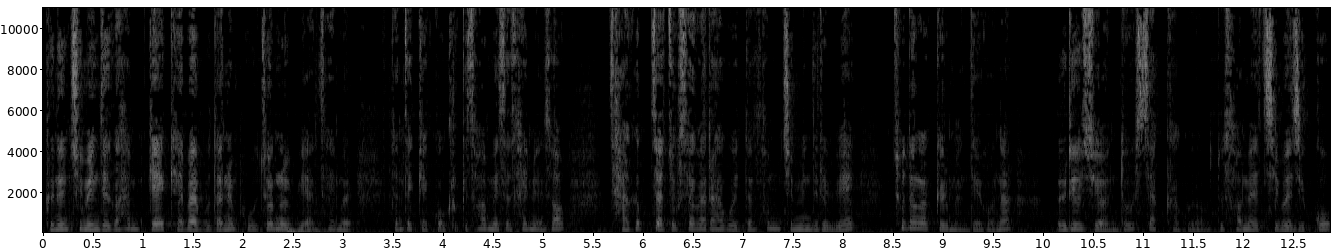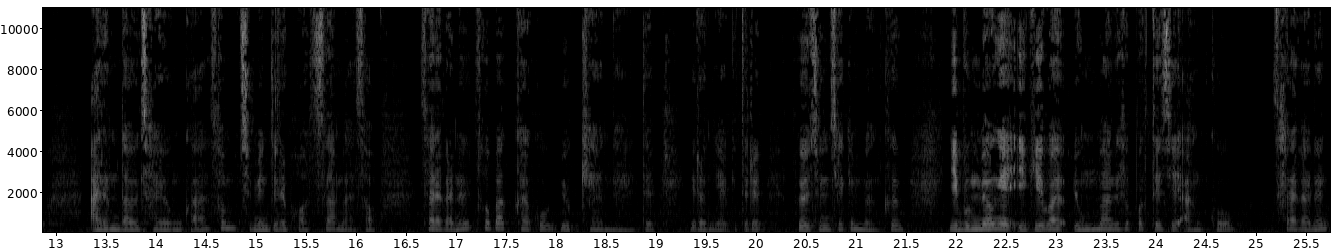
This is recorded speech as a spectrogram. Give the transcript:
그는 주민들과 함께 개발보다는 보존을 위한 삶을 선택했고 그렇게 섬에서 살면서 자급자족 생활을 하고 있던 섬 주민들을 위해 초등학교를 만들거나 의료 지원도 시작하고요. 또 섬에 집을 짓고 아름다운 자연과 섬 주민들을 벗삼아서 살아가는 소박하고 유쾌한 날들 이런 이야기들을 보여준 책인 만큼 이 문명의 이기와 욕망에 속박되지 않고 살아가는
